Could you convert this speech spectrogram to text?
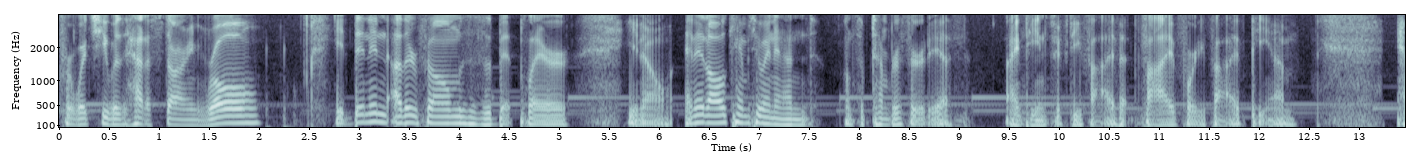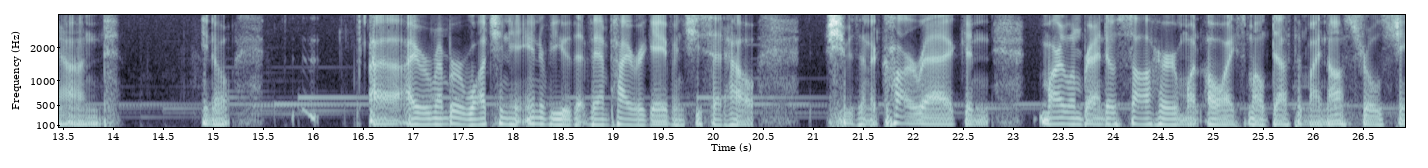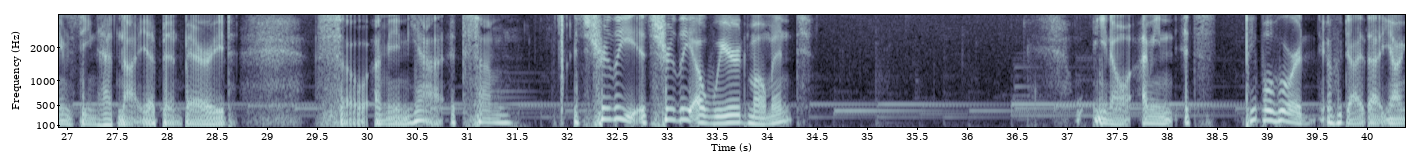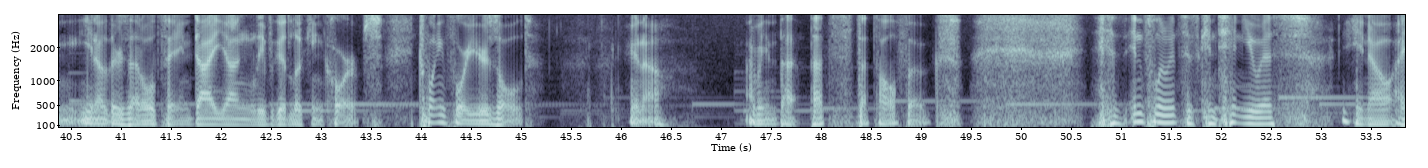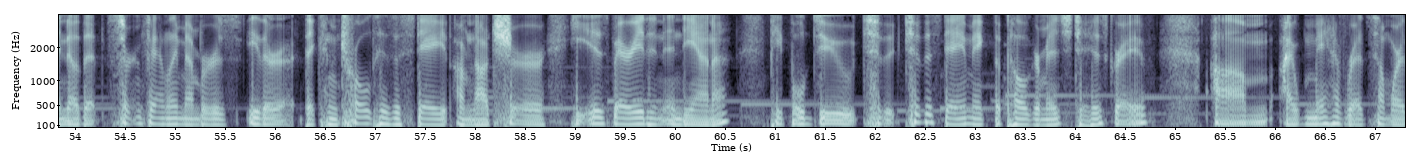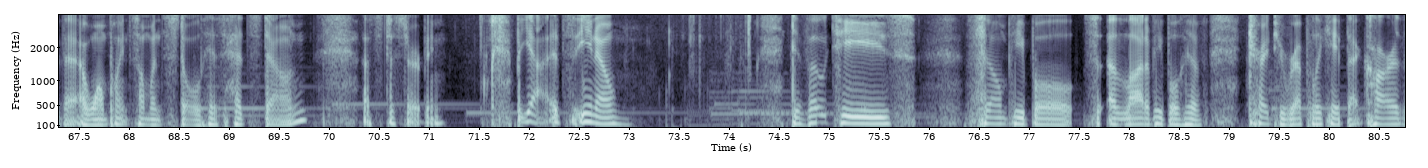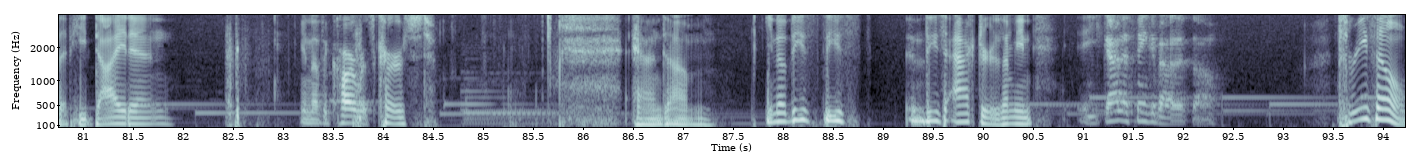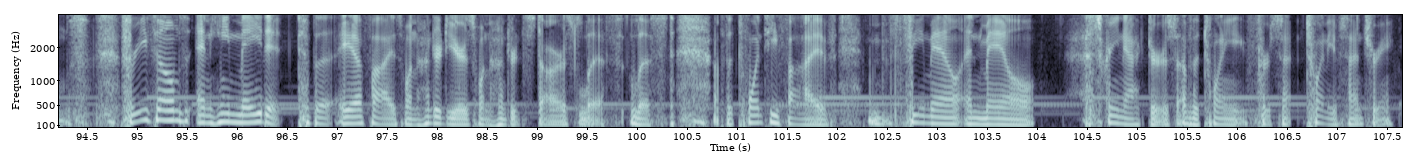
for which he was had a starring role. He'd been in other films as a bit player, you know, and it all came to an end on September 30th, 1955 at 5:45 p.m. And you know, uh, I remember watching an interview that Vampira gave, and she said how she was in a car wreck and Marlon Brando saw her and went, Oh, I smell death in my nostrils. James Dean had not yet been buried. So, I mean, yeah, it's um it's truly it's truly a weird moment. You know, I mean, it's people who are who die that young, you know, there's that old saying, die young, leave a good looking corpse. 24 years old. You know. I mean, that that's that's all folks his influence is continuous you know i know that certain family members either they controlled his estate i'm not sure. He is buried in indiana. People do to, to this day make the pilgrimage to his grave. Um, i may have read somewhere that at one point someone stole his headstone. That's disturbing. But yeah it's you know devotees film people, a lot of people have tried to replicate that car that he died in. You know, the car was cursed. And um, you know, these these these actors, I mean, you got to think about it though. Three films, three films, and he made it to the AFI's 100 Years, 100 Stars list, list of the 25 female and male screen actors of the 21st, 20th century.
